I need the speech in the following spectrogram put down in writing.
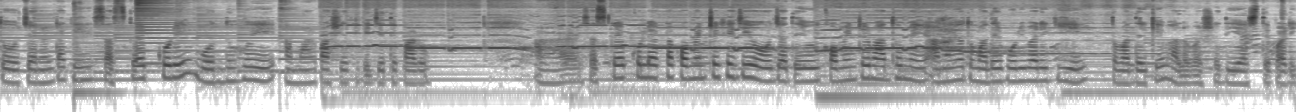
তো চ্যানেলটাকে সাবস্ক্রাইব করে বন্ধু হয়ে আমার পাশে থেকে যেতে পারো। আর সাবস্ক্রাইব করলে একটা কমেন্ট রেখে যেও, যাতে ওই কমেন্টের মাধ্যমে আমিও তোমাদের পরিবারে গিয়ে তোমাদেরকে ভালোবাসা দিয়ে আসতে পারি।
